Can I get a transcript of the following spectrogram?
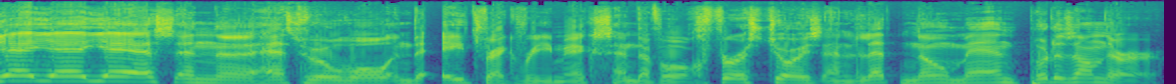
Yeah Yeah Yes en uh, Head Will Wall in de A-Track remix. En daarvoor First Choice en Let No Man Put Us Under.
